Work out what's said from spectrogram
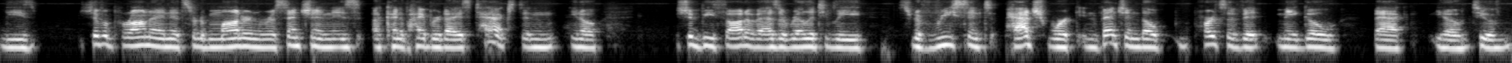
these Shiva Purana in its sort of modern recension is a kind of hybridized text and, you know, should be thought of as a relatively sort of recent patchwork invention, though parts of it may go back, you know, to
